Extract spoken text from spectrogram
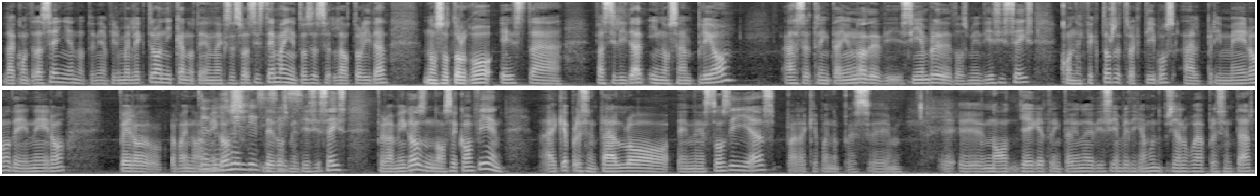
la contraseña, no tenían firma electrónica, no tenían acceso al sistema y entonces la autoridad nos otorgó esta facilidad y nos amplió hasta el 31 de diciembre de 2016 con efectos retroactivos al primero de enero pero bueno amigos de 2016 pero amigos no se confíen. Hay que presentarlo en estos días para que bueno pues eh, eh, eh, no llegue el 31 de diciembre y digamos bueno, pues ya lo voy a presentar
